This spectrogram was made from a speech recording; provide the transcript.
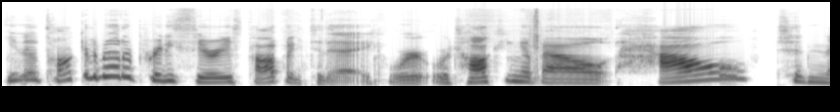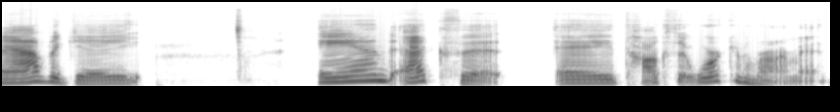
you know, talking about a pretty serious topic today. We're, we're talking about how to navigate and exit a toxic work environment.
